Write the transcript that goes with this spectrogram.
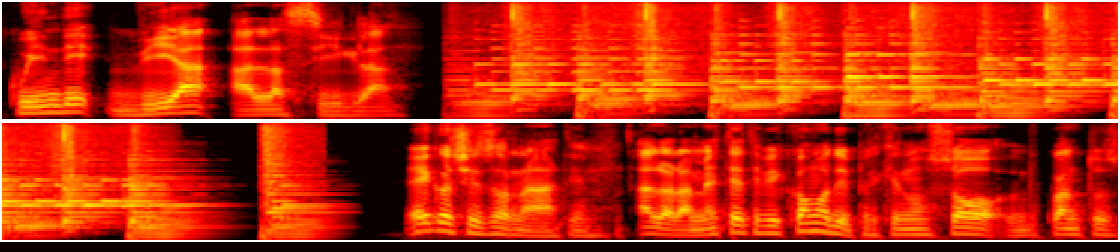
quindi via alla sigla. Eccoci tornati. Allora, mettetevi comodi perché non so quanto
